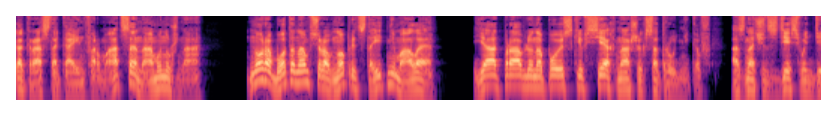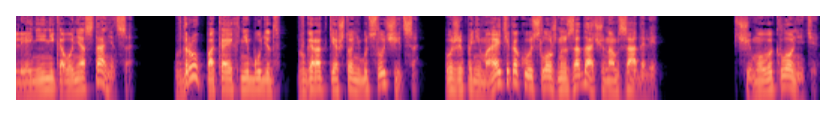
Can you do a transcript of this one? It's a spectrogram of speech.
«Как раз такая информация нам и нужна. Но работа нам все равно предстоит немалая. Я отправлю на поиски всех наших сотрудников» а значит, здесь в отделении никого не останется. Вдруг, пока их не будет, в городке что-нибудь случится. Вы же понимаете, какую сложную задачу нам задали? К чему вы клоните?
